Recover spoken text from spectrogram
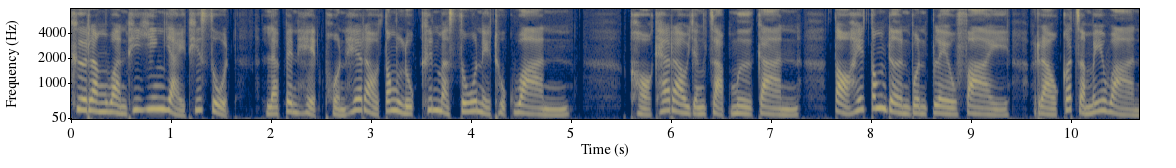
คือรางวัลที่ยิ่งใหญ่ที่สุด และเป็นเหตุผลให้เราต้องลุกขึ้นมาสู้ในทุกวัน ขอแค่เรายังจับมือกัน ต่อให้ต้องเดินบนเปลวไฟ เราก็จะไม่หวัน่น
